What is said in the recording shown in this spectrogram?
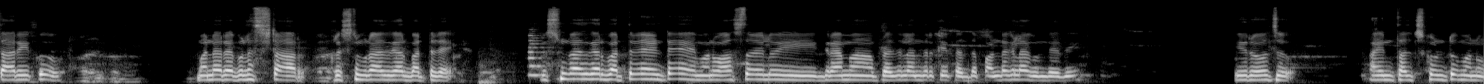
తారీఖు మన రెబల్ స్టార్ కృష్ణరాజు గారి బర్త్డే కృష్ణరాజు గారి బర్త్డే అంటే మన వాస్తవ్యులు ఈ గ్రామ ప్రజలందరికీ పెద్ద పండగలాగా ఉండేది. ఈరోజు ఆయన తలుచుకుంటూ మనం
